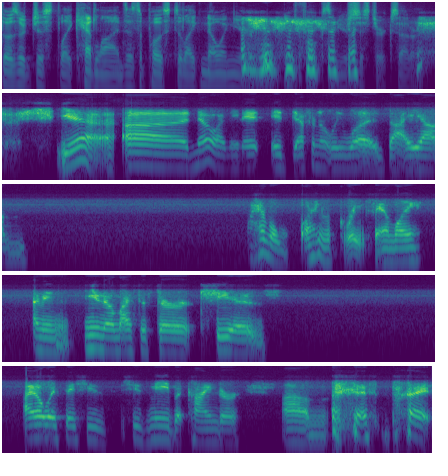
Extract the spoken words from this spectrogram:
those are just like headlines as opposed to like knowing your, your folks and your sister, et cetera. Yeah. Uh, no, I mean it. It definitely was. I um. I have a I have a great family. I mean, you know, my sister. She is. I always say she's she's me but kinder, um, but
